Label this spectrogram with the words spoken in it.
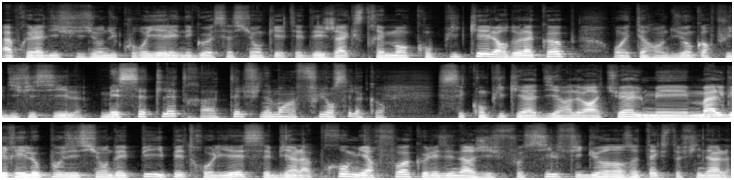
Après la diffusion du courrier, les négociations qui étaient déjà extrêmement compliquées lors de la COP ont été rendues encore plus difficiles. Mais cette lettre a-t-elle finalement influencé l'accord c'est compliqué à dire à l'heure actuelle, mais malgré l'opposition des pays pétroliers, c'est bien la première fois que les énergies fossiles figurent dans un texte final.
